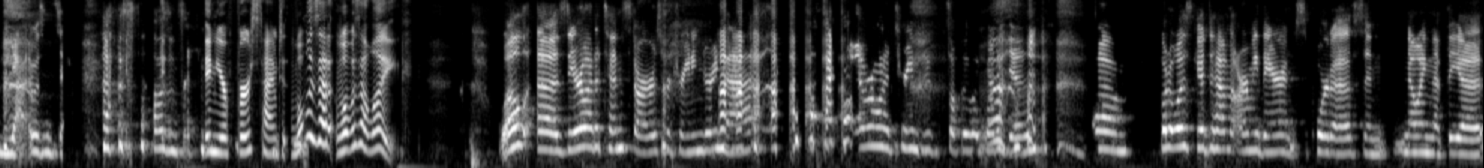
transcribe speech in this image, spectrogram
Yeah, it was insane. that was insane. In your first time to what was that what was that like? Well, uh, zero out of ten stars for training during that. I don't ever want to train through something like that again. Um, but it was good to have the army there and support us, and knowing that the uh,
